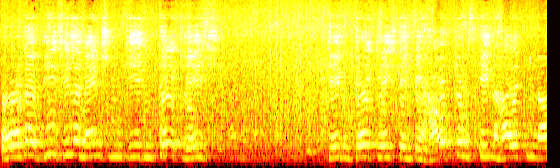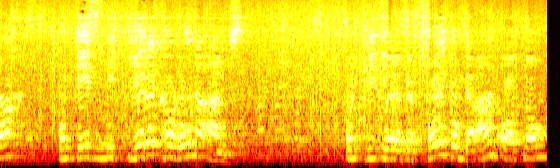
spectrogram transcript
Oder wie viele Menschen geben täglich, geben täglich den Behauptungsinhalten nach und geben mit ihrer Corona-Angst und mit ihrer Befolgung der Anordnung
